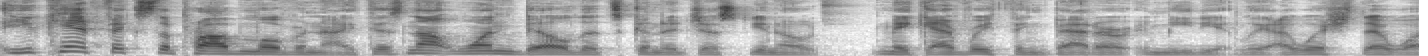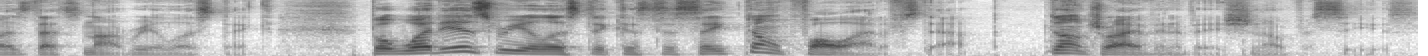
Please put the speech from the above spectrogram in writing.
you can't fix the problem overnight. There's not one bill that's going to just you know make everything better immediately. I wish there was that's not realistic. But what is realistic is to say don't fall out of step. Don't drive innovation overseas.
